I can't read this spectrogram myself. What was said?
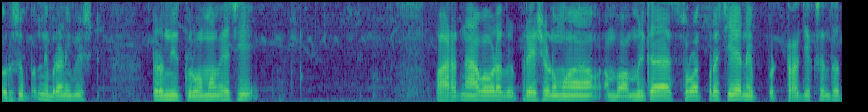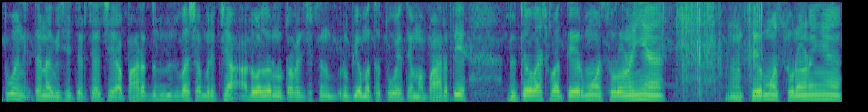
ઋષભ પંતને બ્રાન્ડ એમ્બેસેડર નિયુક્ત કરવામાં આવ્યા છે. ભારતના આવાવાળા પ્રેષણોમાં અમ- અમેરિકા શરૂઆત પર છે અને ટ્રાન્ઝેક્શન થતું હોય ને તેના વિશે ચર્ચા છે. ભારત દૂતાવાસ અમેરિકા ડોલરનું ટ્રાન્ઝેક્શન રૂપિયામાં થતું હોય તેમાં ભારતીય દૂતાવાસમાં તેરમો સુવર્ણીય તેરમો સુવર્ણીય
